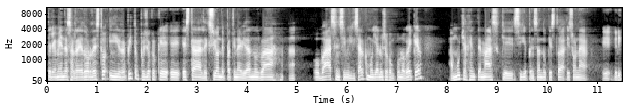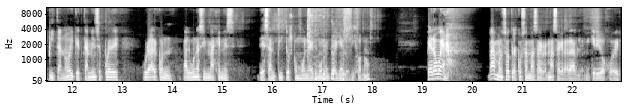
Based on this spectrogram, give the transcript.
tremendas alrededor de esto y repito, pues yo creo que eh, esta lección de Pati Navidad nos va a, o va a sensibilizar, como ya lo hizo con Kuno Becker, a mucha gente más que sigue pensando que esta es una eh, gripita, ¿no? Y que también se puede curar con algunas imágenes de santitos, como en algún momento alguien lo dijo, ¿no? Pero bueno, vámonos a otra cosa más, más agradable, mi querido Joel.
